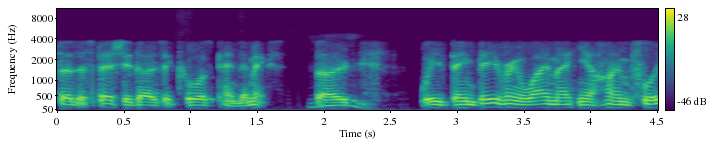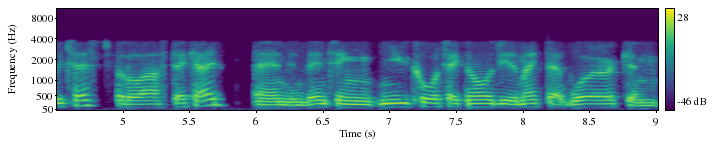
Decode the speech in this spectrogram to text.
but especially those that cause pandemics. So. We've been beavering away making a home flu test for the last decade and inventing new core technology to make that work and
